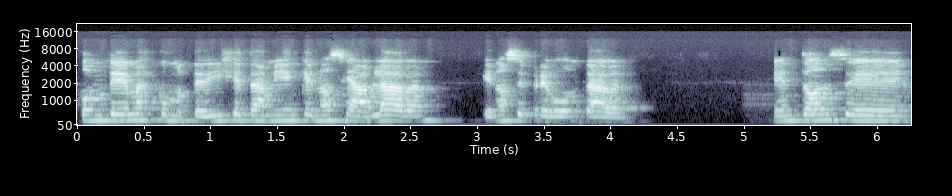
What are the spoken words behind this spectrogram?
con temas, como te dije también, que no se hablaban, que no se preguntaban. Entonces,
